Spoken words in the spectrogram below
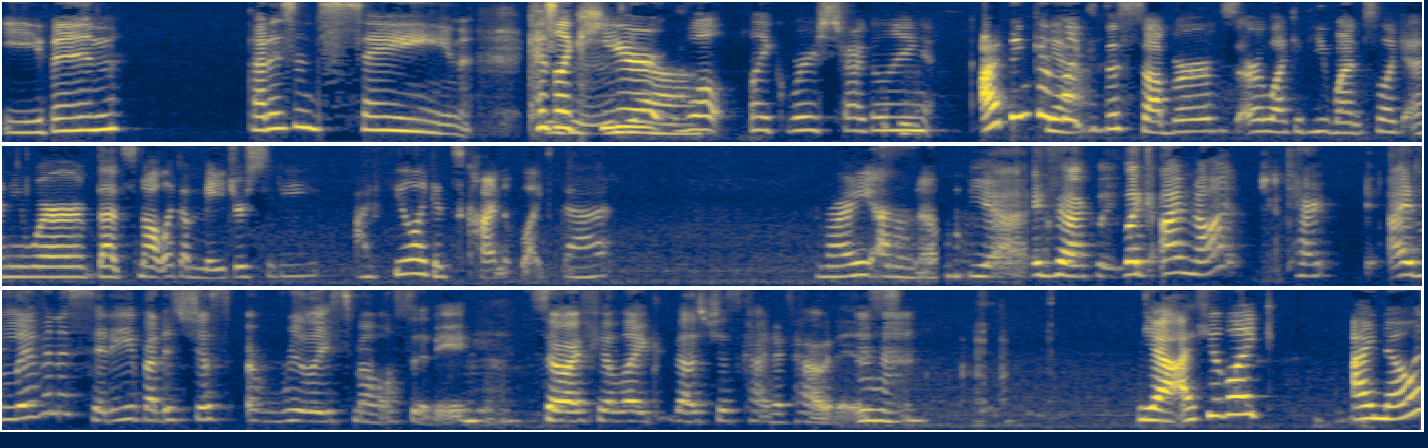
even. That is insane. Cuz like Mhm, here, yeah. well, like we're struggling. I think in Yeah. like the suburbs or like if you went to like anywhere that's not like a major city, I feel like it's kind of like that. Right? I don't know. Yeah, exactly. Like, I'm not. Ter- I live in a city, but it's just a really small city. So I feel like that's just kind of how it is. Mhm. Yeah, I feel like I know in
